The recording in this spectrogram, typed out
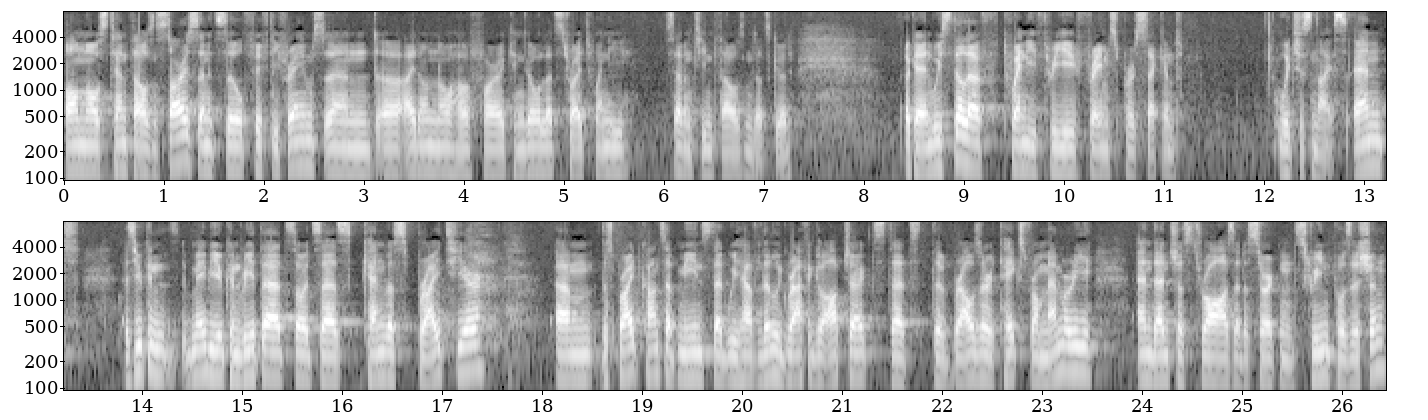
almost 10,000 stars, and it's still 50 frames, and uh, I don't know how far I can go. Let's try 20, 17,000, that's good. Okay, and we still have 23 frames per second, which is nice. And as you can, maybe you can read that, so it says canvas sprite here. Um, the sprite concept means that we have little graphical objects that the browser takes from memory and then just draws at a certain screen position.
